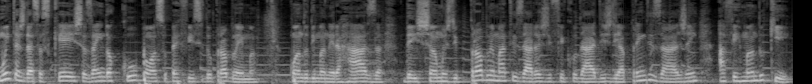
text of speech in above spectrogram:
Muitas dessas queixas ainda ocupam a superfície do problema, quando de maneira rasa deixamos de problematizar as dificuldades de aprendizagem, afirmando que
